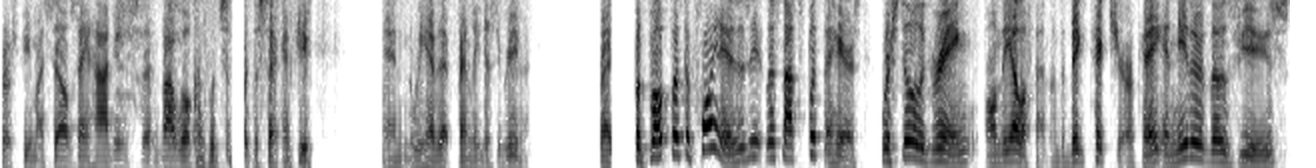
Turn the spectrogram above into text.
first view myself. Zane Hodges and Bob Wilkins would support the second view, and we have that friendly disagreement. Right. But but, but the point is, is it, let's not split the hairs. We're still agreeing on the elephant, on the big picture, okay? And neither of those views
